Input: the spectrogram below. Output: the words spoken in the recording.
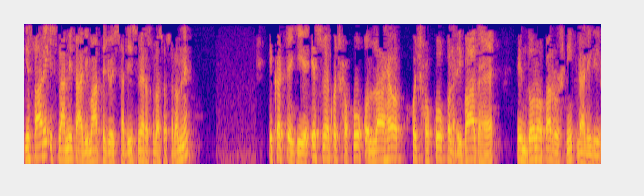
یہ سارے اسلامی تعلیمات جو اس حدیث میں رسول اللہ صلی اللہ علیہ وسلم نے اکٹھے کیے۔ اس میں کچھ حقوق اللہ ہے اور کچھ حقوق العباد ہے۔ ان دونوں پر روشنی ڈالی گئی۔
